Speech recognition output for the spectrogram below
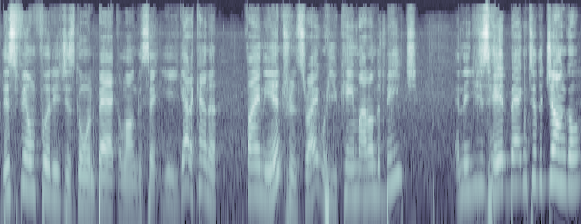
this film footage is going back along the set. You, you got to kind of find the entrance, right, where you came out on the beach, and then you just head back into the jungle.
